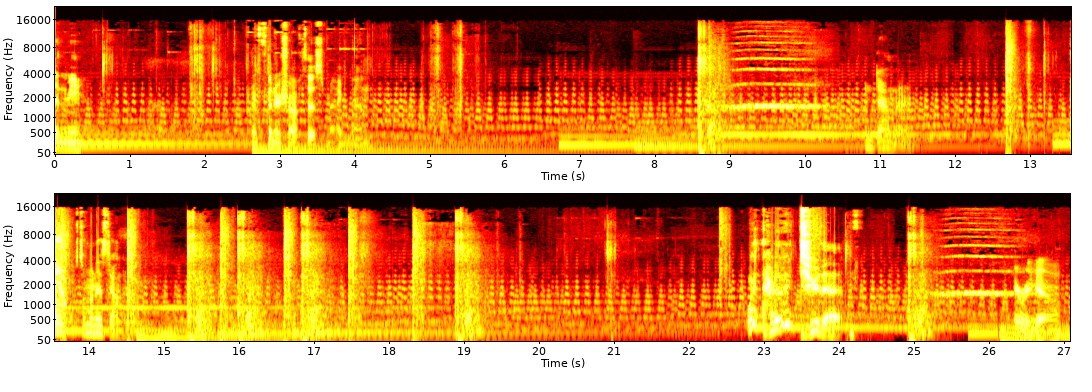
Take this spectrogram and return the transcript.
Kidding me? I'm gonna finish off this mag then. I'm down there. Ow! Someone is down there. What? How did I do that? Here we go.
